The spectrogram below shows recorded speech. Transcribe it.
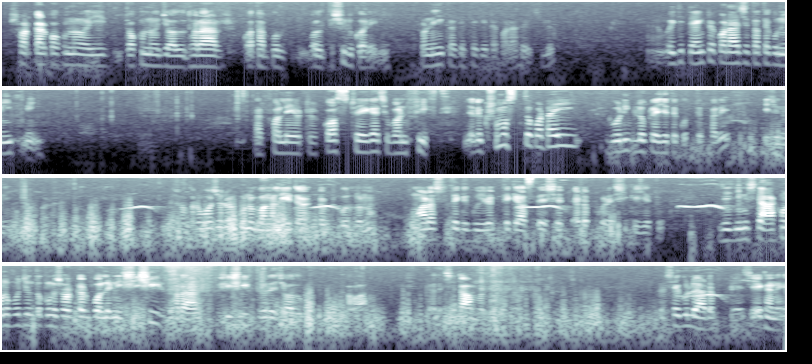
সরকার কখনো এই তখনও জল ধরার কথা বল- বলতে শুরু করেনি। অনেক আগে থেকে এটা করা হয়েছিল। ওই যে ট্যাঙ্কটা করা আছে, তাতে কোনো ইট নেই। তার ফলে ওটার কস্ট হয়ে গেছে ওয়ান ফিফথ যেটা সমস্ত কটাই গরিব লোকরা যাতে করতে পারে, এই জন্যই সতেরো বছরেও কোনো বাঙালি এটা অ্যাডপ্ট করল না। মহারাষ্ট্র থেকে গুজরাট থেকে আসতে এসে অ্যাডপ্ট করে শিখে যেত। যে জিনিসটা এখনও পর্যন্ত কোনো সরকার বলেনি, শিশির ধরা, শিশির ধরে জল খাওয়া, তাহলে সেটা আমরা সেগুলো অ্যাডপ্ট হয়েছে এখানে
